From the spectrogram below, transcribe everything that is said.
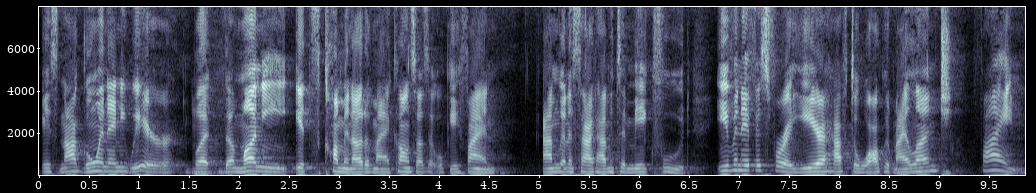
It's not going anywhere, but the money it's coming out of my account. So I was like, okay, fine. I'm gonna start having to make food, even if it's for a year. I have to walk with my lunch. Fine,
